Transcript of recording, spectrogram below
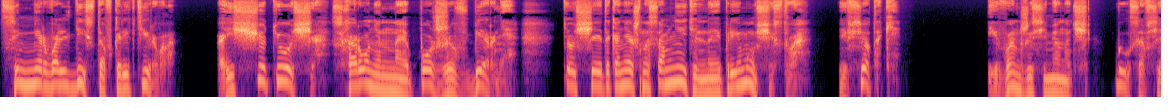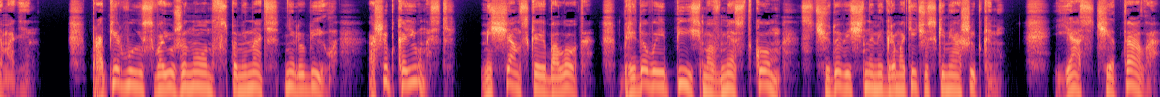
циммервальдистов корректировала. А еще теща, схороненная позже в Берне — Теща — это, конечно, сомнительное преимущество. И все-таки. Иван же Семенович был совсем один. Про первую свою жену он вспоминать не любил. Ошибка юности. Мещанское болото, бредовые письма в местком с чудовищными грамматическими ошибками. Я считала,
